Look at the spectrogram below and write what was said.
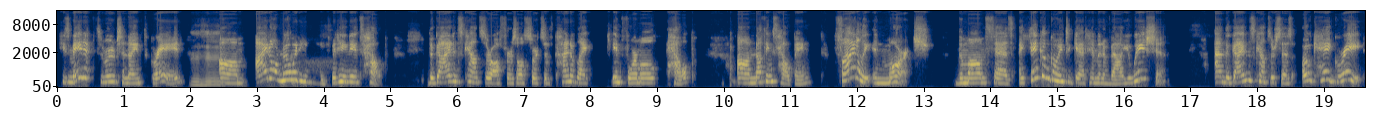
He's made it through to ninth grade. Mhm. Um, I don't know what he needs, but he needs help. The guidance counselor offers all sorts of kind of like informal help. Um, nothing's helping. Finally, in March, the mom says, I think I'm going to get him an evaluation. And the guidance counselor says, Okay, great.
